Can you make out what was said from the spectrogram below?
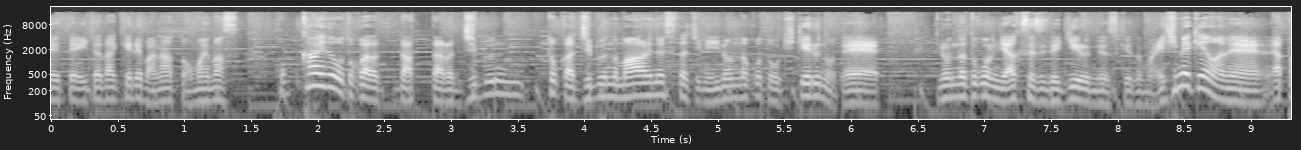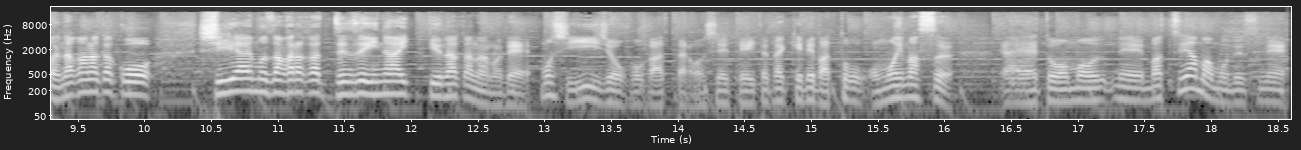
えていただければなと思います。北海道とかだったら自分とか自分の周りの人たちにいろんなことを聞けるのでいろんなところにアクセスできるんですけども、愛媛県はね、やっぱなかなかこう、知り合いもなかなか全然いないっていう中なので、もしいい情報があったら教えていただければと思います。えっ、ー、と、もうね、松山もですね、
